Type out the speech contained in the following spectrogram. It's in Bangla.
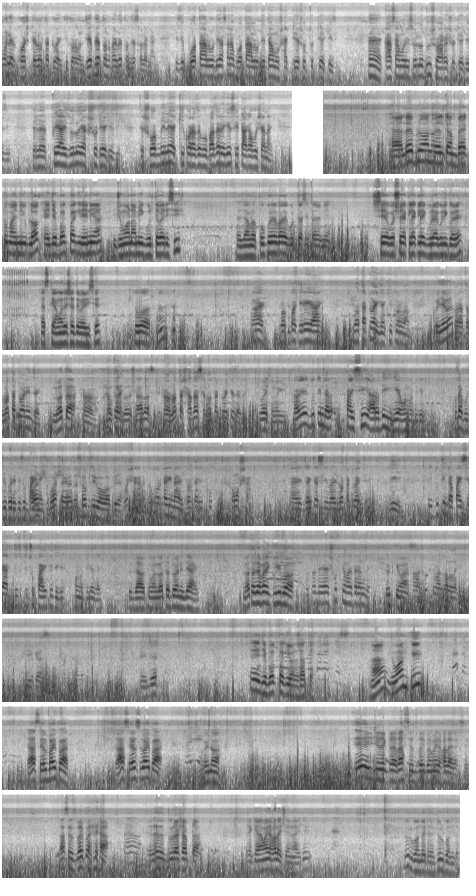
মনের কষ্টে লতা টুয়াই কি করবেন? যে বেতন হয় বেতন, যে চলে না। এই যে বতা আলুডি আছে না, বতা আলুডির দামও ষাট টাকা সত্তর টাকা কেজি। হ্যাঁ কাঁচামরিচ হলো দুশো আড়াইশো টাকা কেজি। তাহলে পেঁয়াজ হলো একশো টাকা কেজি। তো সব মিলে কি করা যাবে? বাজারে গেছি, টাকা পয়সা নাই। Hello everyone, welcome back to my new blog. এই যে বক পাখি রেনিয়া জুমন আমি ঘুরতে পারিছি এই যে আমরা পুকুরের বারে ঘুরতেছি তার নিয়ে। সে অবশ্য একলা একলাই ঘোরাঘুরি করে। আজকে আমাদের সাথে বাড়িছে। কি খবর হ্যাঁ? আয় বক পাখি রে আয়। লতা টুয়াই কি করবাম কই দেবা করা তো লতা টুয়ানি যাই। লতা? হ্যাঁ লতা তো স্বাদ আছে। হ্যাঁ লতা সাদা আছে লতা টুয়াইতে যাবে। নাকি? হ্যাঁ এই দু তিনটা পাইছি আরও দেখি গিয়ে অন্যদিকে খোঁজাখুঁজি করে কিছু পাই নাকি। বর্ষাকালে তো সবজির অভাব বিরাট। বর্ষাকালে তো তরকারি নাই তরকারি খুব সমস্যা। তাই যাইতেছি ভাই লতা টুয়াইতে দিই এই দু তিনটা পাইছি আর যদি কিছু পাই সেদিকে অন্যদিকে যাই। তো যাও তোমার লতা টুয়ানি দেয়। লতা দেখারে কি হইব? লতা দিয়ে শুটকি মাছ রানবে শুটকি মাছ? হ্যাঁ শুটকি মাছ ভালো লাগে। ঠিক আছে। এই যে এই যে বক পাখি আছে সাথে। হ্যাঁ জুমন কি? রাসেল বাইপার রাসেলস বাইপার কই ন? এই যে একটা রাসেলস বাইপার মেরে ফেলায় রাখছে। রাসেলস বাইপার এটা? এটা তো দুরা সাপটা। এটা কেনা মাইরে ফেলাইছে না রে দুর্গন্ধ এটা দুর্গন্ধ।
